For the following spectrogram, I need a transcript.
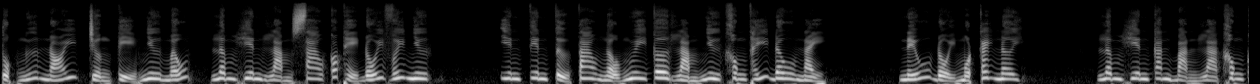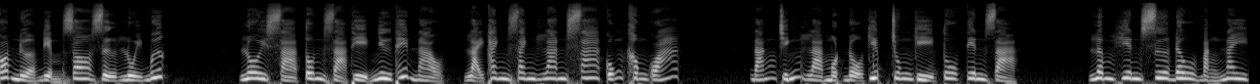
Tục ngữ nói trường tỷ như mẫu, Lâm Hiên làm sao có thể đối với như. Yên tiên tử tao ngẫu nguy cơ làm như không thấy đâu này. Nếu đổi một cách nơi. Lâm Hiên căn bản là không có nửa điểm do dự lùi bước. Lôi xà tôn giả thì như thế nào, lại thanh danh lan xa cũng không quá. Đáng chính là một độ kiếp trung kỳ tu tiên giả. Lâm Hiên xưa đâu bằng nay,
